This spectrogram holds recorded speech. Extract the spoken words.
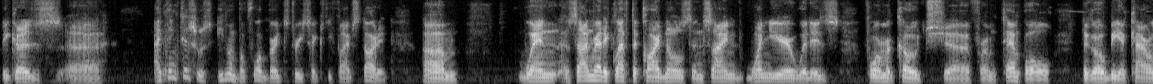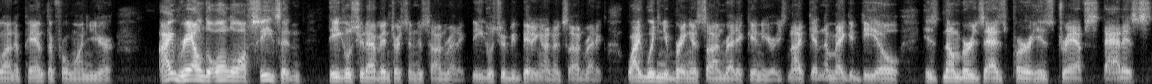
because. Uh, I think this was even before Birds 365 started. Um, when Haason Reddick left the Cardinals and signed one year with his former coach uh, from Temple to go be a Carolina Panther for one year, I railed all off season. The Eagles should have interest in Haason Reddick. The Eagles should be bidding on Haason Reddick. Why wouldn't you bring Haason Reddick in here? He's not getting a mega deal. His numbers, as per his draft status,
